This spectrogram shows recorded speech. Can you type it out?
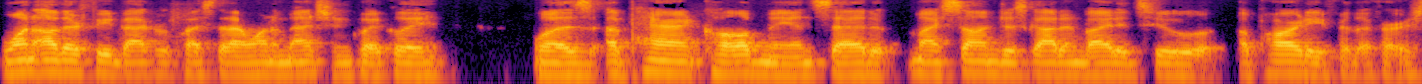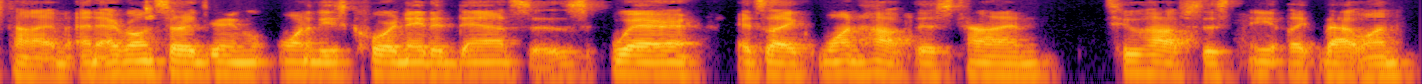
one other feedback request that I want to mention quickly was a parent called me and said, My son just got invited to a party for the first time. And everyone started doing one of these coordinated dances where it's like one hop this time, two hops this, like that one.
